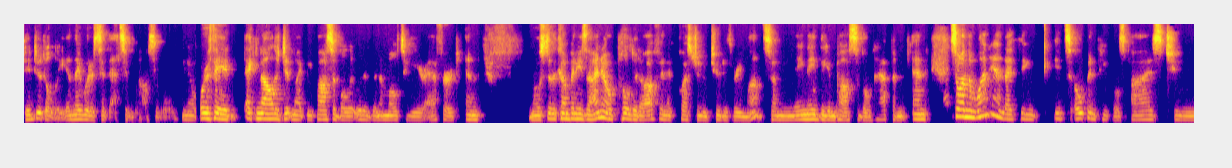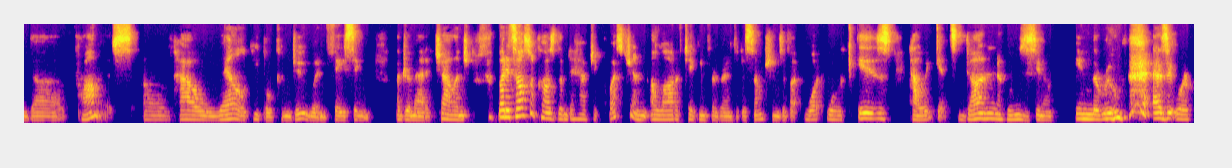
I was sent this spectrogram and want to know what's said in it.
digitally. And they would have said that's impossible, you know, or if they had acknowledged it might be possible, it would have been a multi-year effort. And most of the companies I know pulled it off in a question of two to three months. I mean, they made the impossible happen. And so, on the one hand, I think it's opened people's eyes to the promise of how well people can do when facing a dramatic challenge. But it's also caused them to have to question a lot of taking for granted assumptions about what work is, how it gets done, who's, you know, in the room, as it were.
